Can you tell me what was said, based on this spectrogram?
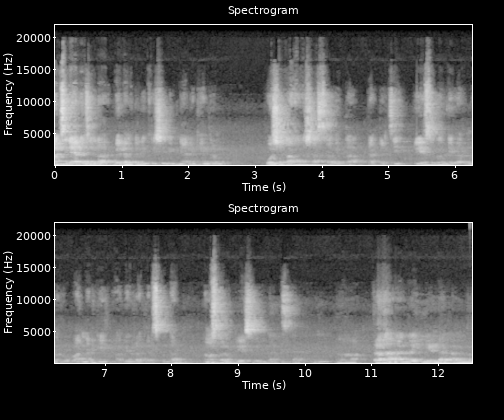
మంచిర్యాల జిల్లా బెల్లంపల్లి కృషి విజ్ఞాన కేంద్రం పోషకాహార శాస్త్రవేత్త డాక్టర్ జి ప్రియ సుగంధి గారు ఉన్నారు. వారిని అడిగి ఆ వివరాలు తెలుసుకుందాం. నమస్కారం ప్రియ సుగంధి గారు. ప్రధానంగా ఈ ఎండాకాలంలో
